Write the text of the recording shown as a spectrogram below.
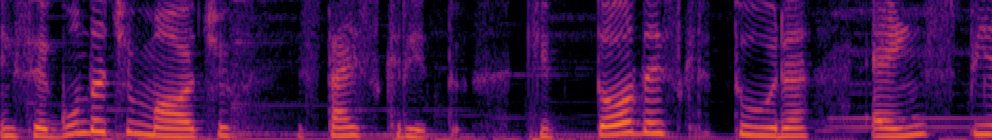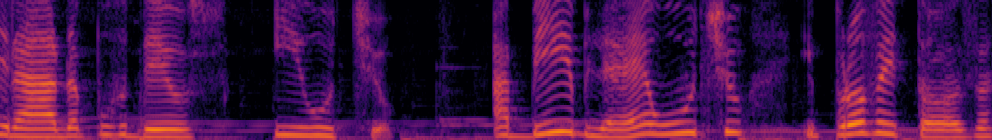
Em 2 Timóteo está escrito que toda a Escritura é inspirada por Deus e útil. A Bíblia é útil e proveitosa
